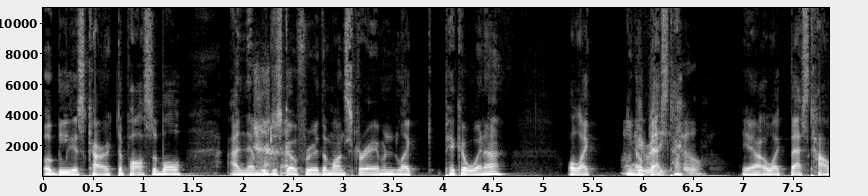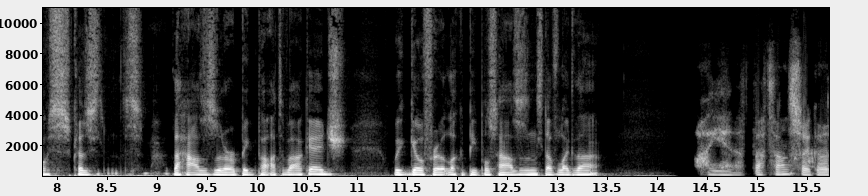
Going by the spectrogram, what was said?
ugliest character possible and then we just go through them on stream and like pick a winner or like you That'd know be really best ha- cool. yeah or like best house because the houses are a big part of ArcheAge we could go through it look at people's houses and stuff like that Oh yeah, that, that sounds so good.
